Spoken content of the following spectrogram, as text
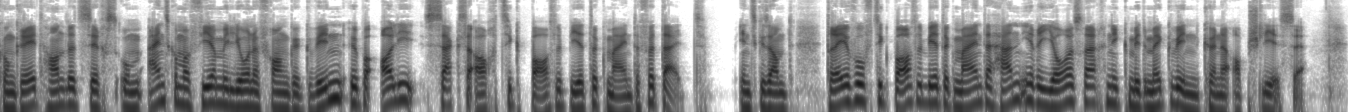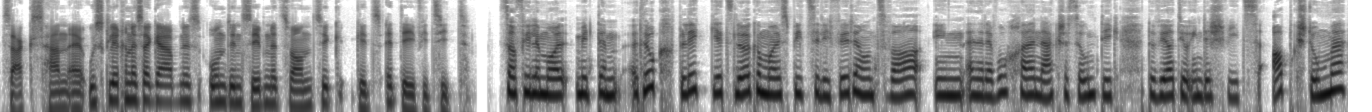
Konkret handelt es sich um 1,4 Millionen Franken Gewinn über alle 86 Baselbieter Gemeinden verteilt. Insgesamt 53 Baselbieter Gemeinden haben ihre Jahresrechnung mit einem Gewinn können abschließen. Sechs haben ein ausgeglichenes Ergebnis und in 27 gibt es ein Defizit. So viel einmal mit dem Rückblick. Jetzt schauen wir mal ein bisschen führen. Und zwar in einer Woche, nächsten Sonntag, da wird ja in der Schweiz abgestimmt.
